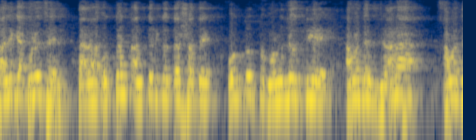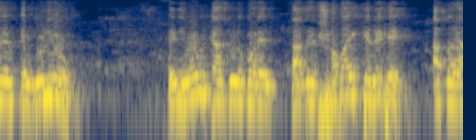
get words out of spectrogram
তালিকা করেছেন, তারা অত্যন্ত আন্তরিকতার সাথে অত্যন্ত মনোযোগ দিয়ে আমাদের যারা আমাদের এই দলীয় এই মূল কাজগুলো করেন, তাদের সবাইকে রেখে আপনারা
